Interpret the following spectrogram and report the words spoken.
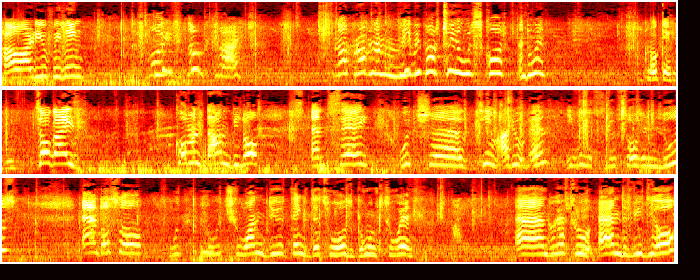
How are you feeling? Boys, don't cry. No problem. Maybe part two you will score and win. Okay. So, guys, Comment down below and say which uh, team are you in, even if you saw him lose. And also, which, which one do you think that was going to win? And we have to end the video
